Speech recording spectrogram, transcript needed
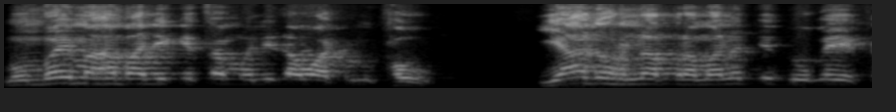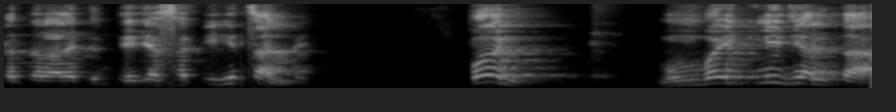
मुंबई महापालिकेचा मलिदा वाटून खाऊ. या धोरणाप्रमाणे ते दोघं एकत्र आले तर त्याच्यासाठी हे चाललंय. पण मुंबईतली जनता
